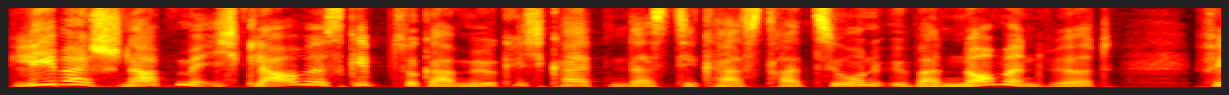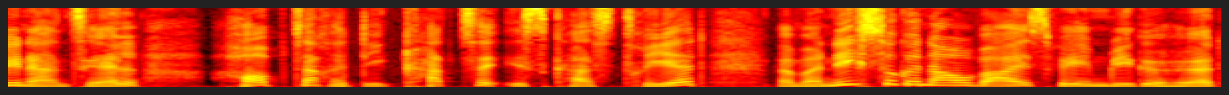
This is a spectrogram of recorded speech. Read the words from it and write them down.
lieber schnappen. Ich glaube, es gibt sogar Möglichkeiten, dass die Kastration übernommen wird, finanziell. Hauptsache, die Katze ist kastriert. Wenn man nicht so genau weiß, wem die gehört,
